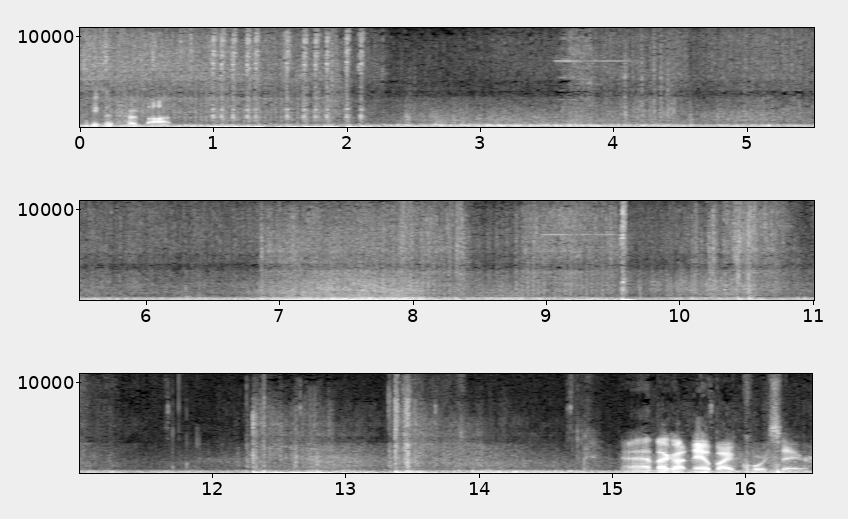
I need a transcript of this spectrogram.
Pretty good for a bot. And I got nailed by a Corsair.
